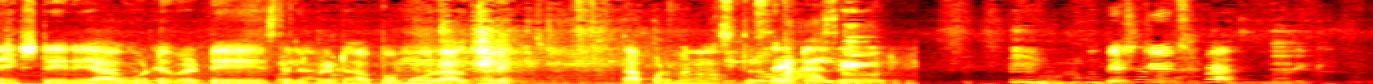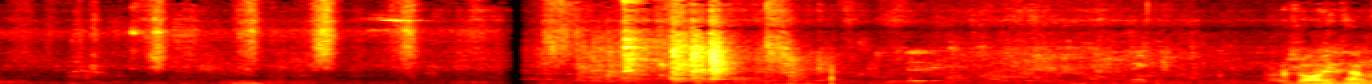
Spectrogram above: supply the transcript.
ନେକ୍ସଟ ଡେରେ ଆଉ ଗୋଟେ ବର୍ଥଡେ ସେଲିବ୍ରେଟ୍ ହେବ ମୋର ଆଉ ଥରେ ତ ଆପଣମାନଙ୍କ ସହିତ ସେଇଟା ରହିଥାଉ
